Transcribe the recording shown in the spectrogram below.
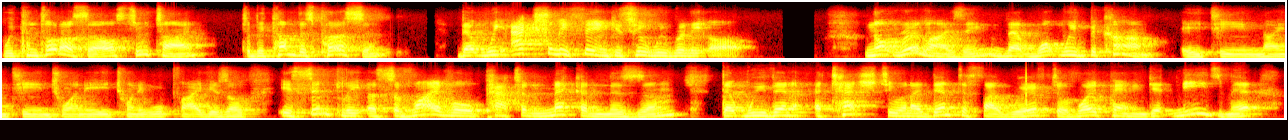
We contort ourselves through time to become this person that we actually think is who we really are not realizing that what we've become 18 19 20 25 years old is simply a survival pattern mechanism that we then attach to and identify with to avoid pain and get needs met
